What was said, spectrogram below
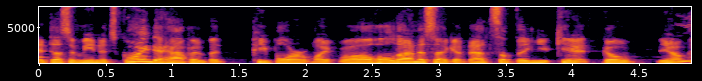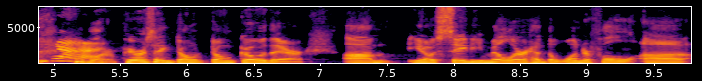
it doesn't mean it's going to happen but people are like well hold on a second that's something you can't go you know Yeah. people, are, people are saying don't don't go there um you know sadie miller had the wonderful uh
